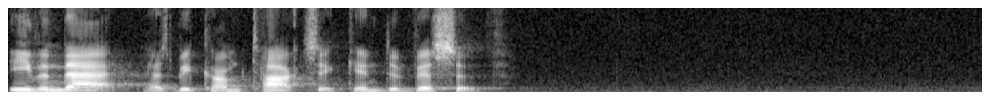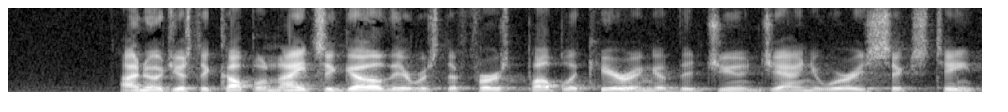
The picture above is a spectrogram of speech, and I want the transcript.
even that has become toxic and divisive. I know just a couple nights ago there was the first public hearing of the June, January 16th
